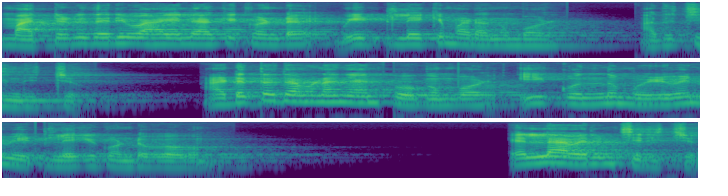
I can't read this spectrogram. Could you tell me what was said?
മറ്റൊരു തരി വായിലാക്കിക്കൊണ്ട് വീട്ടിലേക്ക് മടങ്ങുമ്പോൾ അത് ചിന്തിച്ചു. അടുത്ത തവണ ഞാൻ പോകുമ്പോൾ ഈ കുന്ന് മുഴുവൻ വീട്ടിലേക്ക് കൊണ്ടുപോകും. എല്ലാവരും ചിരിച്ചു.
